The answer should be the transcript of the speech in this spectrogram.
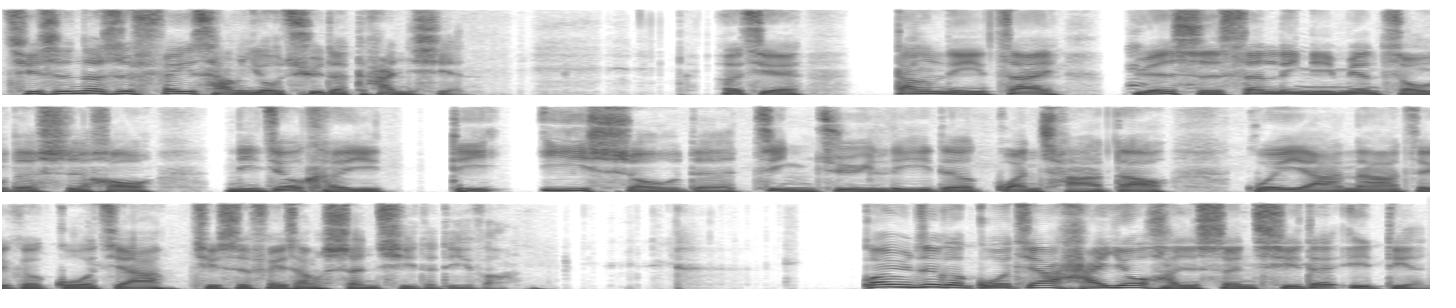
其实那是非常有趣的探险，而且当你在原始森林里面走的时候，你就可以第一手的近距离的观察到圭亚那这个国家其实非常神奇的地方。关于这个国家还有很神奇的一点，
